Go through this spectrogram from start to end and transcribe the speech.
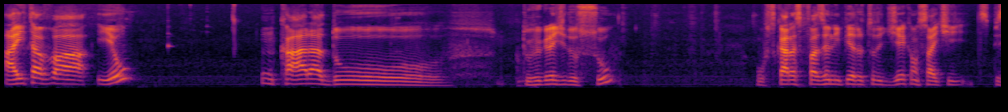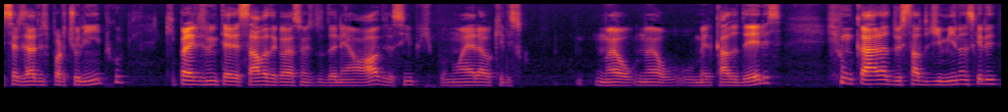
aí tava eu, um cara do, do Rio Grande do Sul, os caras que fazem Olimpíada todo dia, que é um site especializado em esporte olímpico, que para eles não interessava as declarações do Daniel Alves, assim, porque tipo, não era o que eles não é, o, não é o mercado deles, e um cara do estado de Minas que ele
